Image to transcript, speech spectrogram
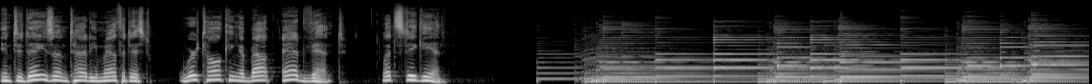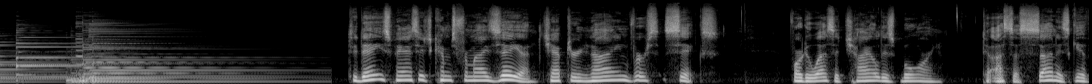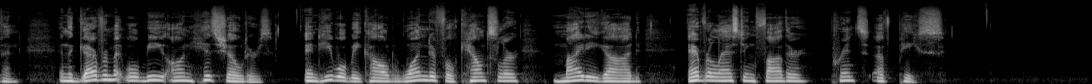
In today's Untidy Methodist, we're talking about Advent. Let's dig in. Today's passage comes from Isaiah chapter 9, verse 6. For to us a child is born, to us a son is given, and the government will be on his shoulders, and he will be called Wonderful Counselor, Mighty God, Everlasting Father, Prince of Peace.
